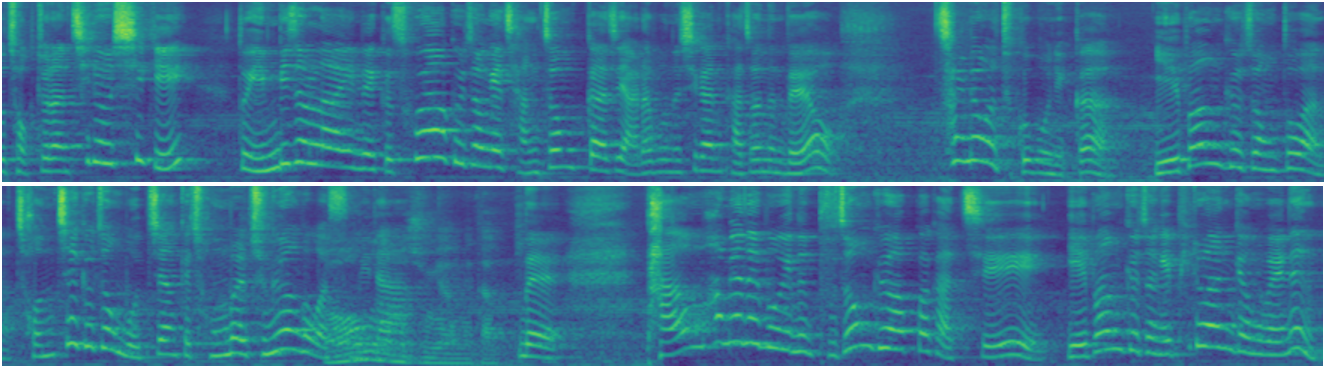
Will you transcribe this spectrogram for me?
또 적절한 치료 시기, 또 인비절 라인의 그 소화 교정의 장점까지 알아보는 시간 가졌는데요. 설명을 듣고 보니까 예방 교정 또한 전체 교정 못지않게 정말 중요한 것 같습니다. 너무너무 중요합니다. 네. 다음 화면에 보이는 부정교합과 같이 예방 교정이 필요한 경우에는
